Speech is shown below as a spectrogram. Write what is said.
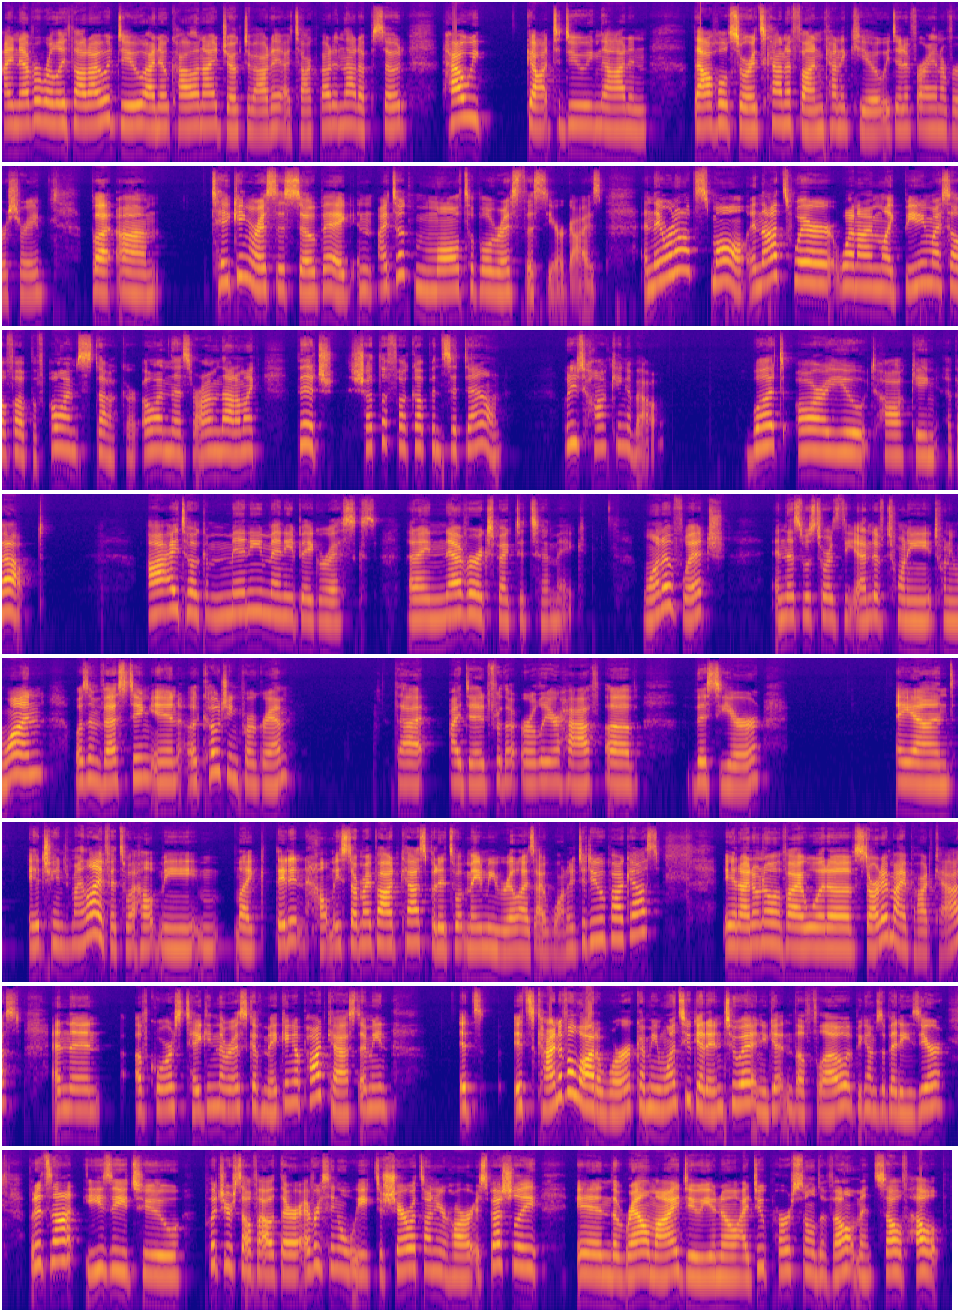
I never really thought I would do. I know Kyle and I joked about it. I talked about in that episode how we got to doing that and that whole story. It's kind of fun, kind of cute. We did it for our anniversary. But um, taking risks is so big. And I took multiple risks this year, guys, and they were not small. And that's where, when I'm like beating myself up of, oh, I'm stuck, or oh, I'm this, or I'm that, I'm like, bitch, shut the fuck up and sit down. What are you talking about? What are you talking about? I took many, many big risks that I never expected to make. One of which and this was towards the end of 2021, was investing in a coaching program that I did for the earlier half of this year. And it changed my life. It's what helped me, like, they didn't help me start my podcast, but it's what made me realize I wanted to do a podcast. And I don't know if I would have started my podcast. And then, of course, taking the risk of making a podcast. I mean, it's it's kind of a lot of work. I mean, once you get into it and you get in the flow, it becomes a bit easier, but it's not easy to put yourself out there every single week to share what's on your heart, especially in the realm I do. You know, I do personal development, self help.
